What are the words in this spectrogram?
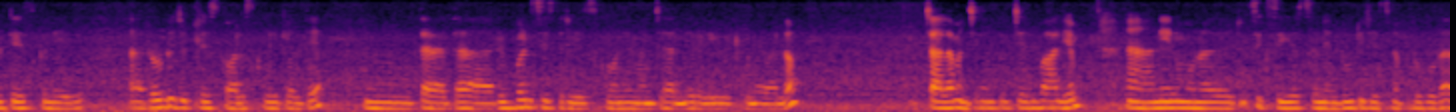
జుట్టు వేసుకునేది. రెండు జుట్లు వేసుకోవాలి స్కూల్కి వెళ్తే. తర్వాత రిబ్బన్స్ ఇస్త్రీ వేసుకొని మంచిగా అన్నీ రెడీ పెట్టుకునే వాళ్ళం. చాలా మంచిగా అనిపించేది బాల్యం. నేను మొన్న సిక్స్ ఇయర్స్ నేను డ్యూటీ చేసినప్పుడు కూడా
